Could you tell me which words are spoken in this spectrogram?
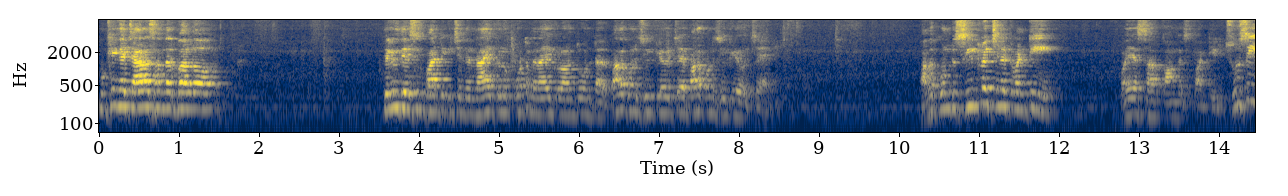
ముఖ్యంగా చాలా సందర్భాల్లో తెలుగుదేశం పార్టీకి చెందిన నాయకులు కూటమి నాయకులు అంటూ ఉంటారు. పదకొండు సీట్లే వచ్చాయి పదకొండు సీట్లే వచ్చాయని పదకొండు సీట్లు వచ్చినటువంటి వైఎస్ఆర్ కాంగ్రెస్ పార్టీని చూసి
